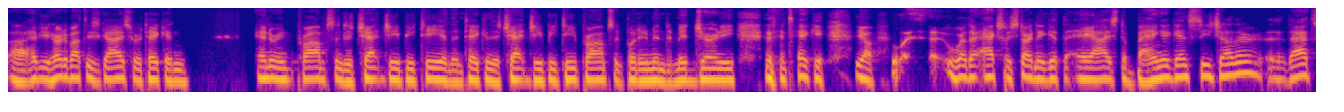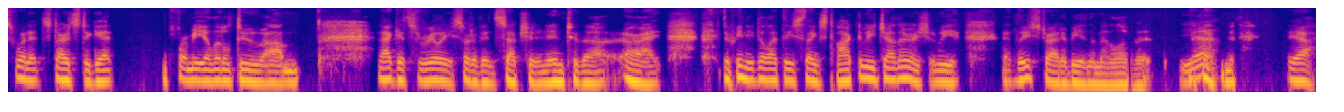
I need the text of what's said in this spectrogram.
uh, have you heard about these guys who are taking entering prompts into chat gpt and then taking the chat gpt prompts and putting them into midjourney and then taking you know where they're actually starting to get the ais to bang against each other that's when it starts to get for me a little too um that gets really sort of inception and into the all right do we need to let these things talk to each other or should we at least try to be in the middle of it? Yeah. Yeah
